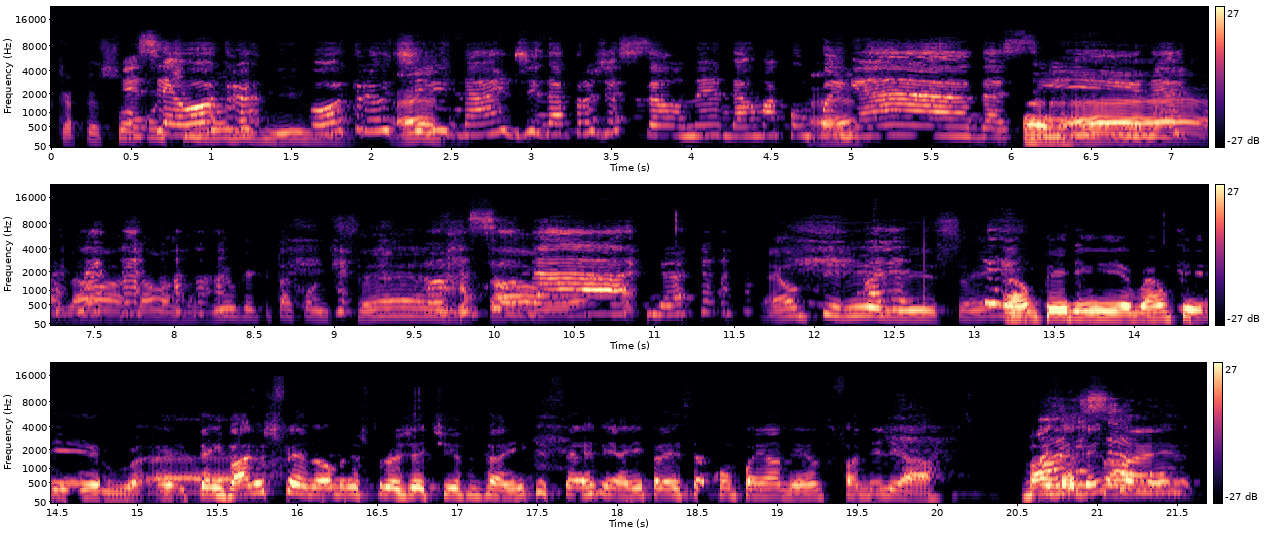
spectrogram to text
Porque a pessoa Essa é outra, dormindo. outra é. utilidade é. da projeção, né? Dar uma acompanhada, é. assim, é, né? Dá uma, dá uma, ver o que é está acontecendo. Uma soldada. É um perigo Olha... isso, hein? É um perigo, é um perigo. É. Tem vários fenômenos projetivos aí que servem aí para esse acompanhamento familiar. Mas Olha é bem comum.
